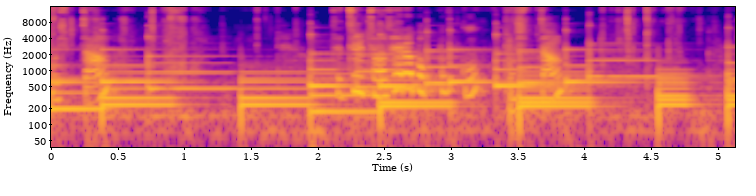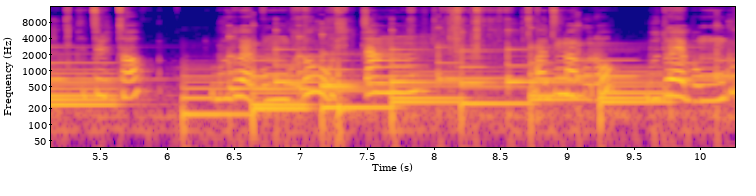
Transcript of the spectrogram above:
50장 제출처 세라복 뿌꾸 50장 제출처 무도의 몽구도 50장 마지막으로 무도의 몽구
